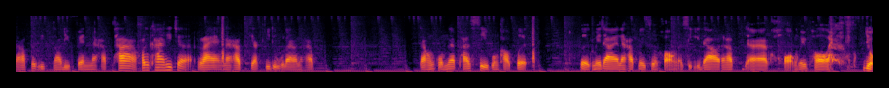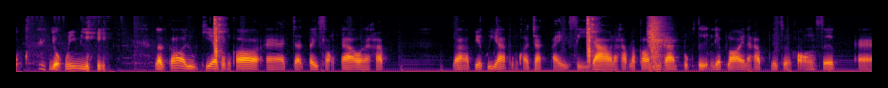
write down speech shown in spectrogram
แล้วก็เพิ่มอีกนอดีเฟนนะครับ ถ้าค่อนข้างที่จะแรงนะครับ จากที่ดูแล้วนะครับ แต่ของผมเนี่ยพาสซีฟของเขาเปิด เปิดไม่ได้นะครับ ในส่วนของสีดาวนะครับอาของไม่พอหยกหยกไม่มี แล้วก็ลูเคียผมก็อ่าจัดไป 2 ดาวนะครับแล้วเปียคุยะผมก็จัดไป 4 ดาวนะครับ แล้วก็ทำการปลุกตื่นเรียบร้อยนะครับ ในส่วนของเซิร์ฟอ่า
